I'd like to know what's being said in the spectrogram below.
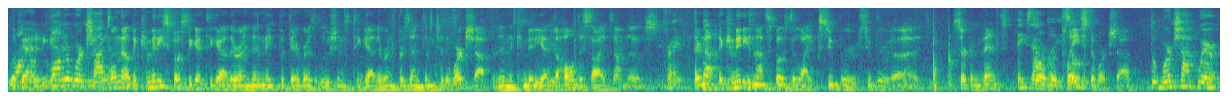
look at it again. and revamp. Well, no, the committee's supposed to get together, and then they put their resolutions together and present them to the workshop, and then the committee at the whole decides on those. Right. They're not, the committee's not supposed to like super, super uh, circumvent or Exactly, replace so- the workshop. the workshop where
